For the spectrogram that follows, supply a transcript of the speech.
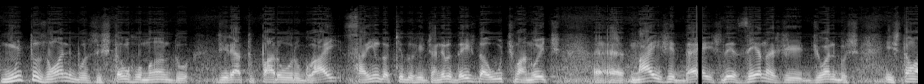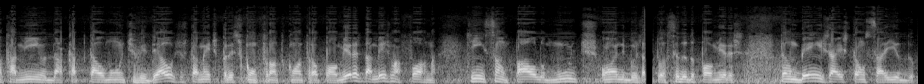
muitos ônibus estão rumando direto para o Uruguai, saindo aqui do Rio de Janeiro desde a última noite. É, mais de 10, dezenas de, de ônibus estão a caminho da capital Montevidéu, justamente para esse confronto contra o Palmeiras. Da mesma forma que em São Paulo, muitos ônibus torcida do Palmeiras também já estão saindo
